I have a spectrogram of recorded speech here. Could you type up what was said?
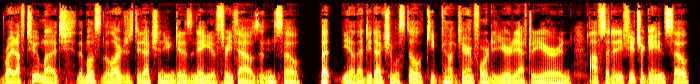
write off too much, the most, the largest deduction you can get is a negative 3000. So but you know that deduction will still keep carrying forward year after year and offset any future gains. So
